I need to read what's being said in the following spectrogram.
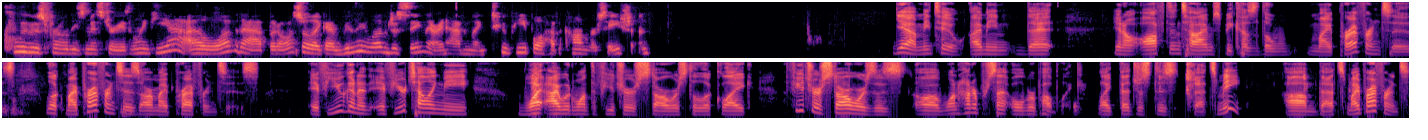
clues for all these mysteries. I'm like, yeah, I love that, but also like I really love just sitting there and having like two people have a conversation. Yeah, me too. I mean that you know, oftentimes because the my preferences, look, my preferences are my preferences. If you gonna if you're telling me what I would want the future of Star Wars to look like, the future of Star Wars is uh, 100% Old Republic. Like that just is that's me. Um, that's my preference.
